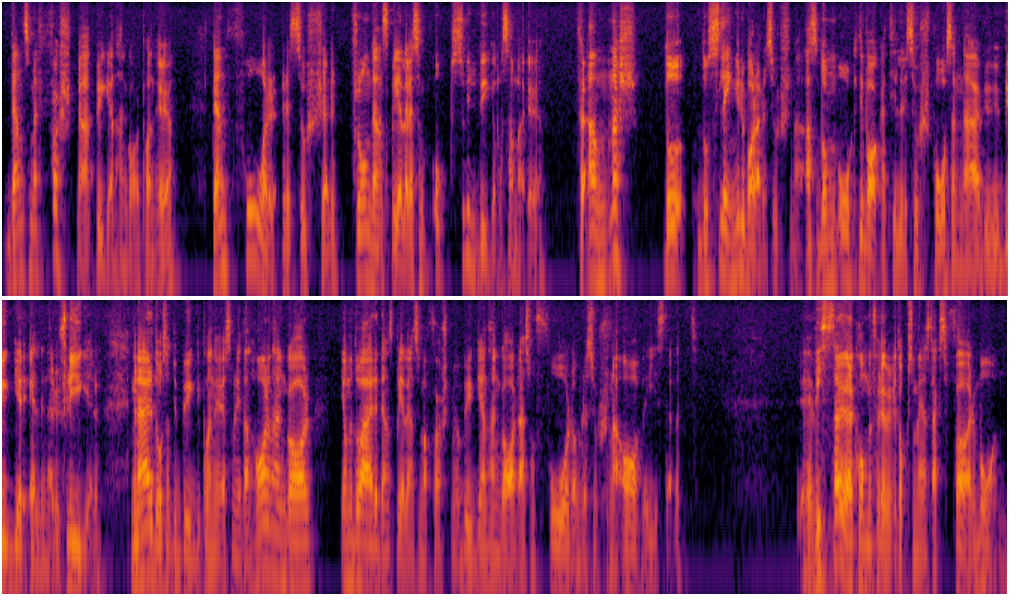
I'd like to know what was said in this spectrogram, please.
den som är först med att bygga en hangar på en ö, den får resurser från den spelare som också vill bygga på samma ö. För annars då, då slänger du bara resurserna. Alltså de åker tillbaka till resurspåsen när du bygger eller när du flyger. Men är det då så att du bygger på en ö som redan har en hangar, ja, men då är det den spelaren som har först med att bygga en hangar där som får de resurserna av dig istället. Eh, vissa öar kommer för övrigt också med en slags förmån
